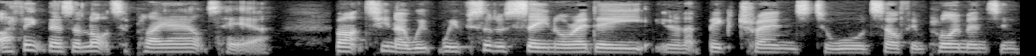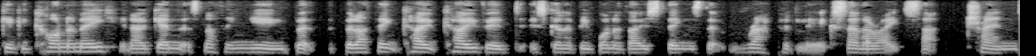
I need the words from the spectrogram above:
I think there's a lot to play out here. But you know, we've we've sort of seen already, you know, that big trend towards self-employment and gig economy. You know, again, that's nothing new, but but I think COVID is going to be one of those things that rapidly accelerates that trend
